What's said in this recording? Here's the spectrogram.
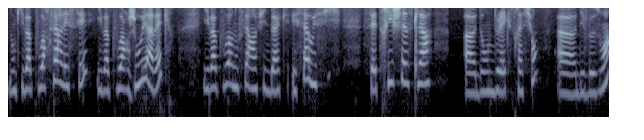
Donc, il va pouvoir faire l'essai, il va pouvoir jouer avec, il va pouvoir nous faire un feedback. Et ça aussi, cette richesse-là, euh, donc de l'expression, euh, des besoins,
